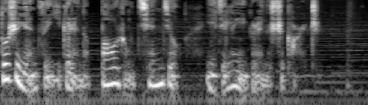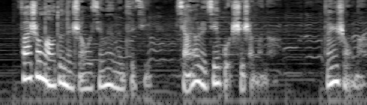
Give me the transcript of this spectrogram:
都是源自一个人的包容、迁就，以及另一个人的适可而止。发生矛盾的时候，先问问自己，想要的结果是什么呢？分手吗？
